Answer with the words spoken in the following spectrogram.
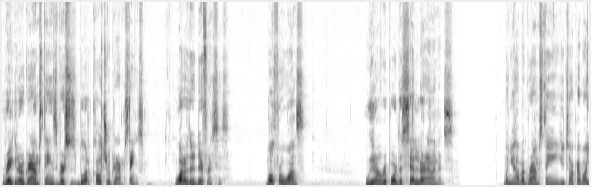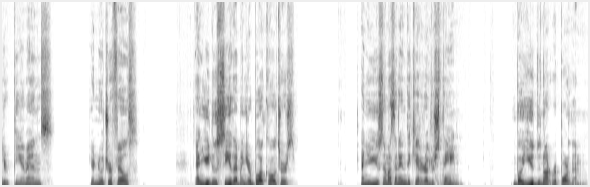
regular gram stains versus blood culture gram stains. What are the differences? Well, for once, we don't report the cellular elements. When you have a gram stain, you talk about your PMNs, your neutrophils, and you do see them in your blood cultures, and you use them as an indicator of your stain, but you do not report them.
